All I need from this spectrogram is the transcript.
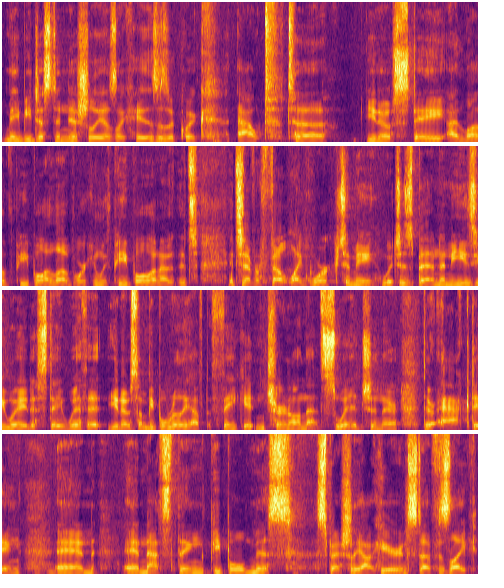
maybe just initially as like, hey, this is a quick out to you know stay i love people i love working with people and I, it's it's never felt like work to me which has been an easy way to stay with it. You know some people really have to fake it and turn on that switch and they're they're acting. Mm-hmm. and and that's the thing people miss especially out here and stuff is like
